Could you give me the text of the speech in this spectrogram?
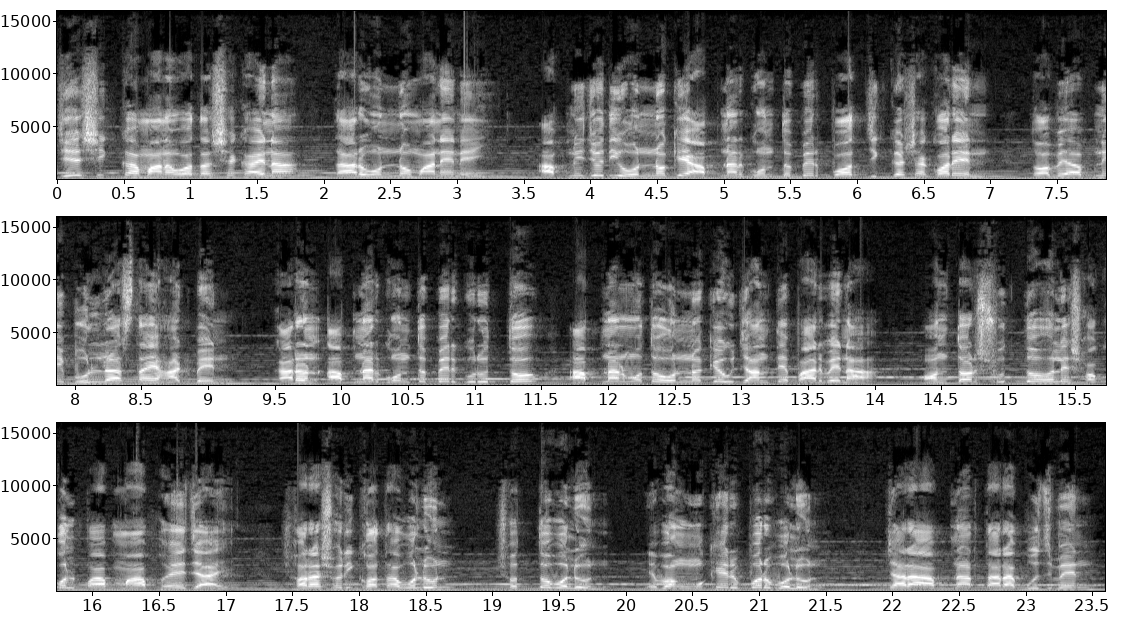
যে শিক্ষা মানবতা শেখায় না, তার অন্য মানে নেই। আপনি যদি অন্যকে আপনার গন্তব্যের পথ জিজ্ঞাসা করেন, তবে আপনি ভুল রাস্তায় হাঁটবেন, কারণ আপনার গন্তব্যের গুরুত্ব আপনার মতো অন্য কেউ জানতে পারবে না। অন্তর শুদ্ধ হলে সকল পাপ মাফ হয়ে যায়। সরাসরি কথা বলুন, সত্য বলুন এবং মুখের উপর বলুন। যারা আপনার, তারা বুঝবেন,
